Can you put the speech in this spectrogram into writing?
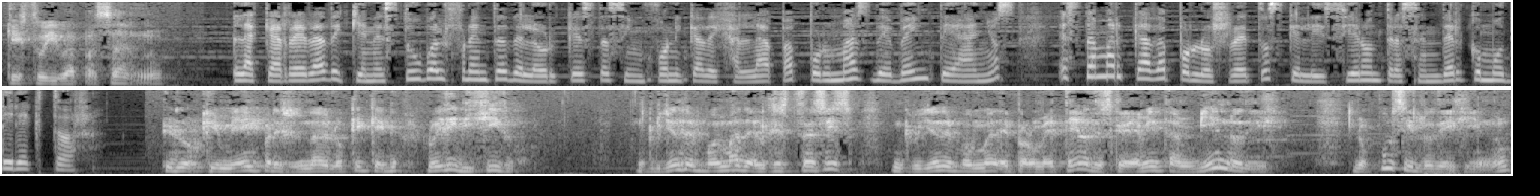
que esto iba a pasar, ¿no? La carrera de quien estuvo al frente de la Orquesta Sinfónica de Jalapa por más de 20 años está marcada por los retos que le hicieron trascender como director. Lo que me ha impresionado, lo que he querido, lo he dirigido incluyendo el poema del éxtasis, incluyendo el poema de Prometeo, de bien también lo dije, lo puse y lo dije, ¿no?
